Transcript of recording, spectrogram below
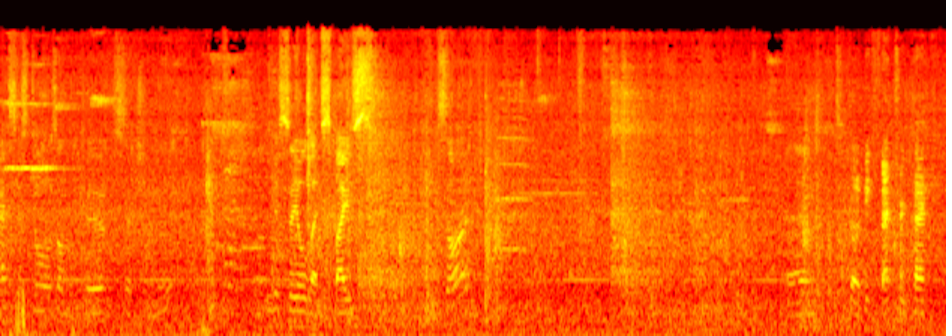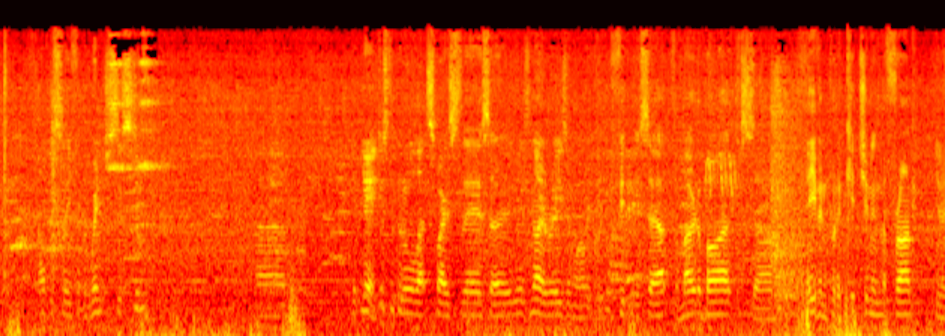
access doors on the curved section there. You can see all that space inside. Um, got a big battery pack, obviously for the winch system. Um, but yeah, just look at all that space there. So there's no reason why we couldn't fit this out for motorbikes. Um, even put a kitchen in the front. You know,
